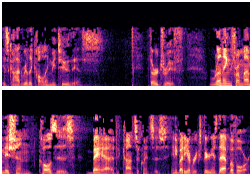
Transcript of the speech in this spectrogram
is God really calling me to this? Third truth. Running from my mission causes bad consequences. Anybody ever experienced that before?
